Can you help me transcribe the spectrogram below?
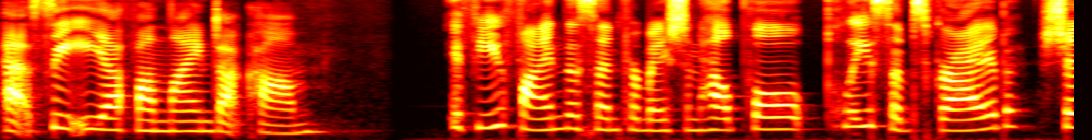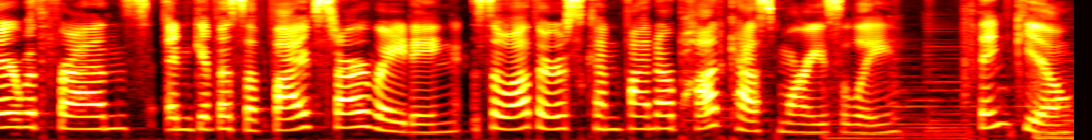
at cefonline.com. If you find this information helpful, please subscribe, share with friends, and give us a five star rating so others can find our podcast more easily. Thank you.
